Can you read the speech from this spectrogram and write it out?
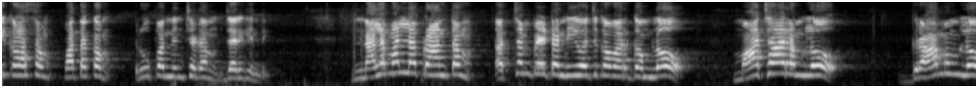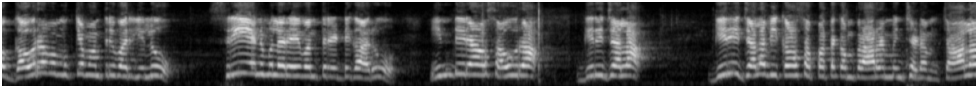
వికాసం పథకం రూపొందించడం జరిగింది. నలమల్ల ప్రాంతం అచ్చంపేట నియోజకవర్గంలో మాచారంలో గ్రామంలో గౌరవ ముఖ్యమంత్రి వర్యులు శ్రీ యనుమల రేవంత్ రెడ్డి గారు ఇందిరా సౌర గిరిజల గిరిజల వికాస పథకం ప్రారంభించడం చాలా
